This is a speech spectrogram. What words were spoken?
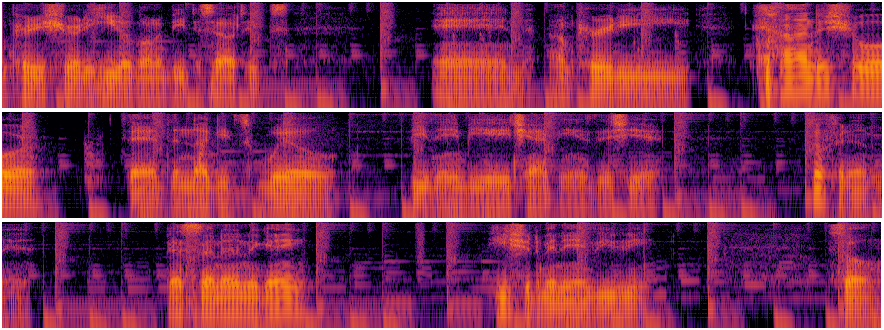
I'm pretty sure the Heat are gonna beat the Celtics, and I'm pretty kind of sure that the Nuggets will be the NBA champions this year. Good for them, man. Best center in the game. He should have been the MVP. So,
